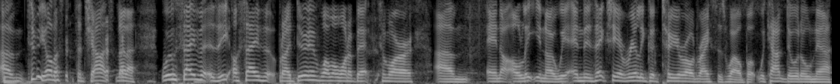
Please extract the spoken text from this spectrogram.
Um, to be honest, it's a chance. No, no, we'll save it, Izzy. I'll save it. But I do have one I want to back tomorrow, um, and I'll let you know where. And there's actually a really good two-year-old race as well, but we can't do it all now.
